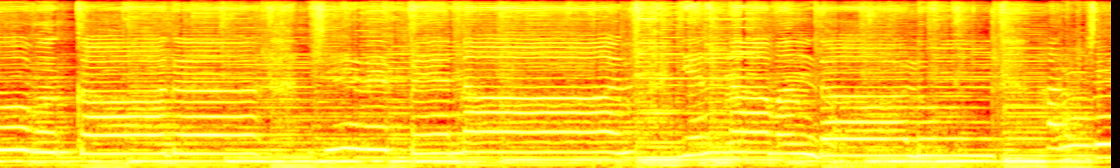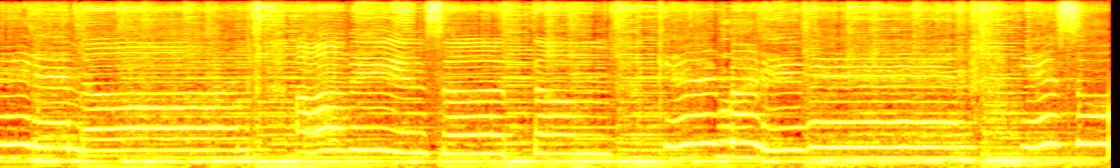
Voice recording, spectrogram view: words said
இயேசுவுக்காக ஜீவிப்பேன் நான் என்ன வந்தாலும் அஞ்சிடேன் நான். ஆவியின் சத்தம் கீழ்ப்படிவேன். இயேசுவுக்காக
